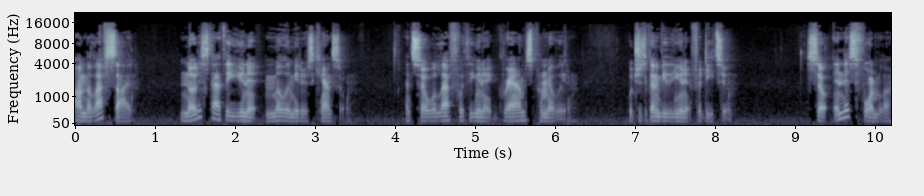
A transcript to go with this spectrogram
On the left side, notice that the unit millimeters cancel, and so we're left with the unit grams per milliliter, which is going to be the unit for D2. So in this formula,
